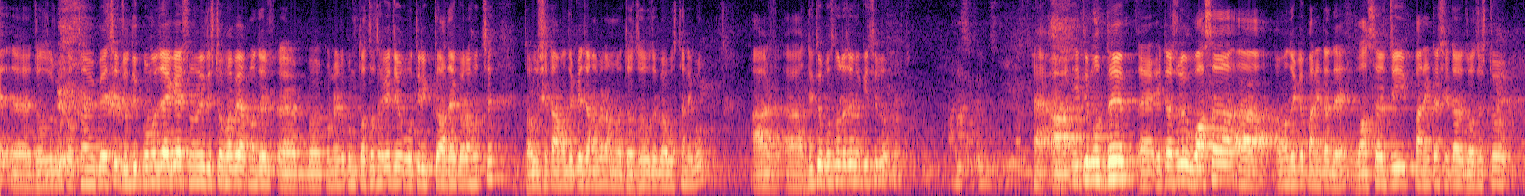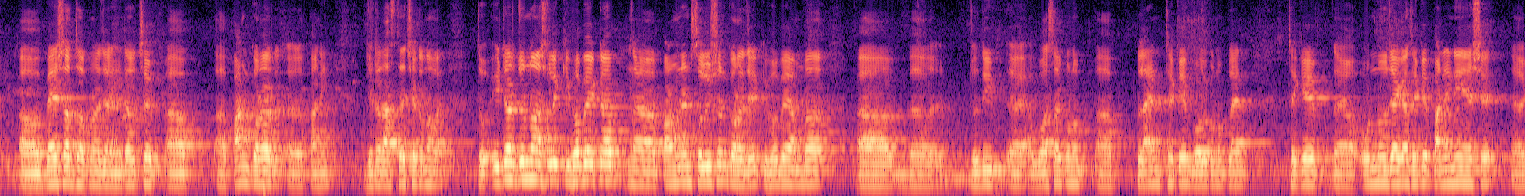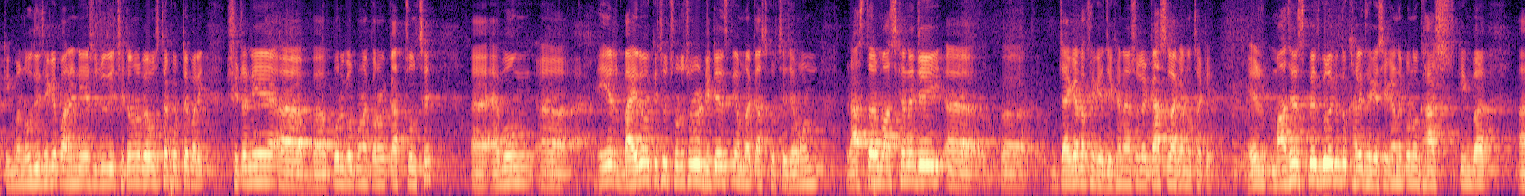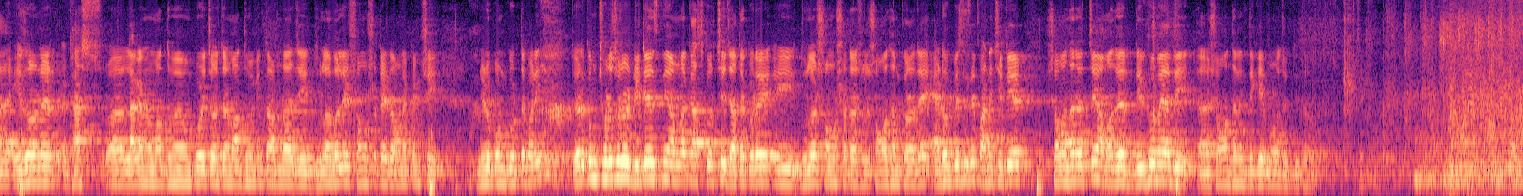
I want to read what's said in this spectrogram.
যতটুকু তথ্য আমি পেয়েছি। যদি কোনো জায়গায় সুনির্দিষ্টভাবে আপনাদের কোনো এরকম তথ্য থাকে যে অতিরিক্ত আদায় করা হচ্ছে, তাহলে সেটা আমাদেরকে জানাবেন, আমরা যথাযথ ব্যবস্থা নেব। আর দ্বিতীয় প্রশ্নটা যেন কী ছিল আপনার? হ্যাঁ ইতিমধ্যে এটা আসলে ওয়াসা আমাদেরকে পানিটা দেয়। ওয়াসার যেই পানিটা, সেটা যথেষ্ট ব্যয়সাধ্য আপনারা জানেন। এটা হচ্ছে পান করার পানি, যেটা রাস্তায় ছেটানো হয়। তো এটার জন্য আসলে কীভাবে একটা পার্মানেন্ট সলিউশন করা যায়? কীভাবে আমরা যদি ওয়াসার কোনো প্ল্যান্ট থেকে, বড় কোনো প্ল্যান্ট থেকে অন্য জায়গা থেকে পানি নিয়ে এসে কিংবা নদী থেকে পানি নিয়ে এসে যদি ছেটানোর ব্যবস্থা করতে পারি, সেটা নিয়ে পরিকল্পনা করার কাজ চলছে। এবং এর বাইরেও কিছু ছোট ছোট ডিটেলস নিয়ে আমরা কাজ করছি। যেমন রাস্তার মাঝখানে যেই জায়গাটা থাকে, যেখানে আসলে গাছ লাগানো থাকে, এর মাঝের স্পেসগুলো কিন্তু খালি থাকে। সেখানে কোনো ঘাস কিংবা এই ধরনের ঘাস লাগানোর মাধ্যমে এবং পরিচর্যার মাধ্যমে কিন্তু আমরা যে ধুলাবালির সমস্যাটা, এটা অনেকাংশেই নিরূপণ করতে পারি। তো এরকম ছোট ছোট ডিটেলস নিয়ে আমরা কাজ করছি যাতে করে এই ধুলার সমস্যাটা আসলে সমাধান করা যায়। অ্যাডক বেসিসে পানি ছিটিয়ে সমাধানের চেয়ে আমাদের দীর্ঘমেয়াদী সমাধানের দিকে মনোযোগ দিতে হবে।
